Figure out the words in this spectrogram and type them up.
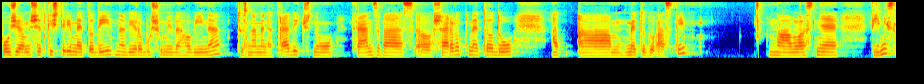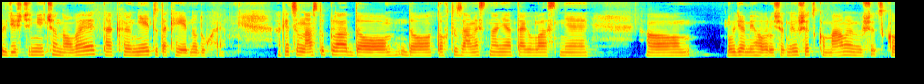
Používame všetky štyri metódy na výrobu šumivého vína. To znamená tradičnú, transvás, šarmot e, metódu a, a metódu Asti. No a vlastne vymysliť ešte niečo nové, tak nie je to také jednoduché. A keď som nastúpila do, do tohto zamestnania, tak vlastne um, ľudia mi hovorí, však my už všetko máme, my už všetko,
